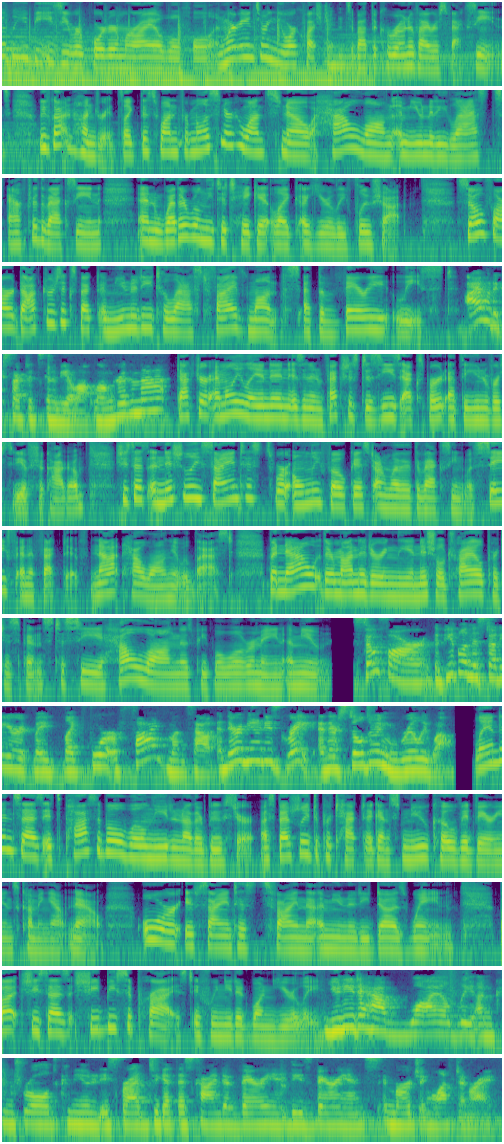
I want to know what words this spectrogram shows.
WBEZ reporter Mariah Woelfel, and we're answering your questions about the coronavirus vaccines. We've gotten hundreds, like this one from a listener who wants to know how long immunity lasts after the vaccine and whether we'll need to take it like a yearly flu shot. So far, doctors expect immunity to last five months at the very least. I would expect it's going to be a lot longer than that. Dr. Emily Landon is an infectious disease expert at the University of Chicago. She says initially scientists were only focused on whether the vaccine was safe and effective, not how long it would last. But now they're monitoring the initial trial participants to see how long those people will remain immune. So far, the people in this study are like four or five months out, and their immunity is great, and they're still doing really well. Landon says it's possible we'll need another booster, especially to protect against new COVID variants coming out now, or if scientists find that immunity does wane. But she says she'd be surprised if we needed one yearly. You need to have wildly uncontrolled community spread to get this kind of variant, these variants emerging left and right.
